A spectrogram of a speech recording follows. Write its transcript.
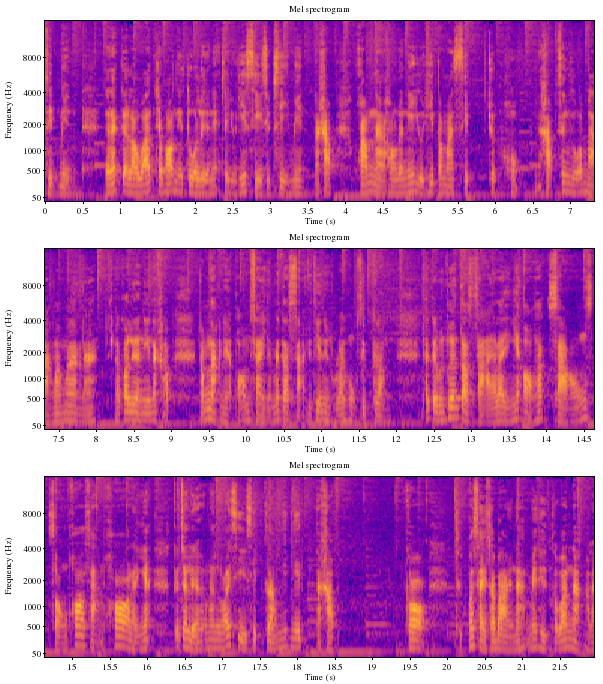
50 มิล แต่ถ้าเกิดเราวัดเฉพาะในตัวเรือเนี่ยจะอยู่ที่ 44 มิลนะครับความหนาของเรือนี้อยู่ที่ประมาณ 10.6 นะครับซึ่งถือว่าบางมากๆนะแล้วก็เรือนี้นะครับน้ำหนักเนี่ยพร้อมใส่ยังไม่ตัดสายอยู่ที่ 160 กรัม ถ้าเกิดเพื่อนๆตัดสายอะไรอย่างเงี้ยออกสักสองสองข้อ 3 ข้ออะไรเงี้ยก็จะเหลือประมาณ 140 กรัมนิดๆนะครับก็ ว่าใส่สบายนะ ไม่ถือกับว่าหนักอะไร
